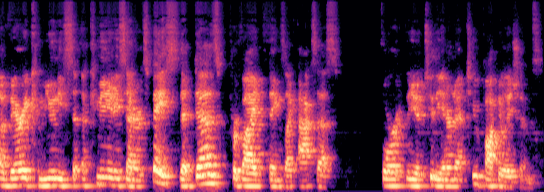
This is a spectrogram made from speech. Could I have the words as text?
a very community a community centered space that does provide things like access for you know to the internet to populations.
